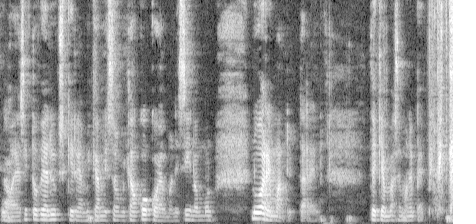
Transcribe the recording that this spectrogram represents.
kuva. Joo. Ja sitten on vielä yksi kirja, mikä, missä on, mikä on kokoelma, niin siinä on mun nuorimman tyttären tekemä semmoinen Peppi Pitkä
